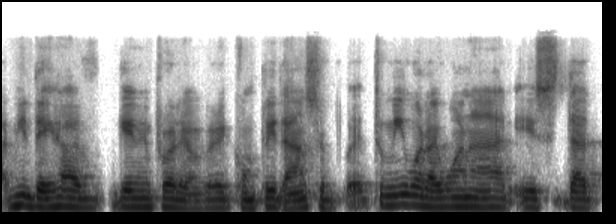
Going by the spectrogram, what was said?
I mean they have given probably a very complete answer. But to me, what I want to add is that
